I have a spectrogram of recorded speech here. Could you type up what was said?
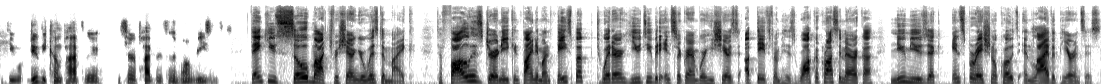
if you do become popular, you're sort of popular for the wrong reasons. Thank you so much for sharing your wisdom, Mike. To follow his journey, you can find him on Facebook, Twitter, YouTube, and Instagram, where he shares updates from his walk across America, new music, inspirational quotes, and live appearances.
